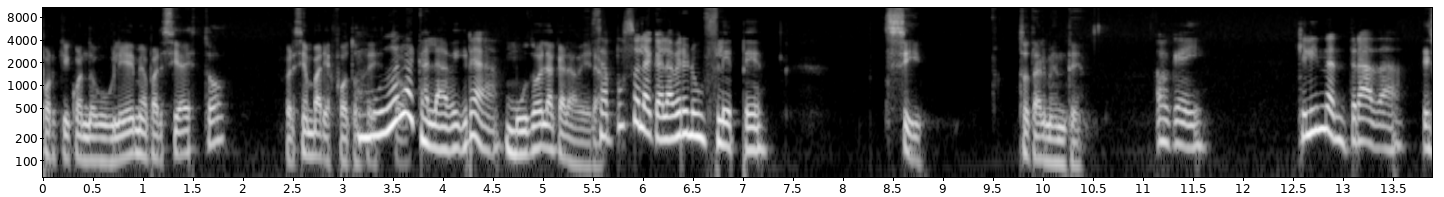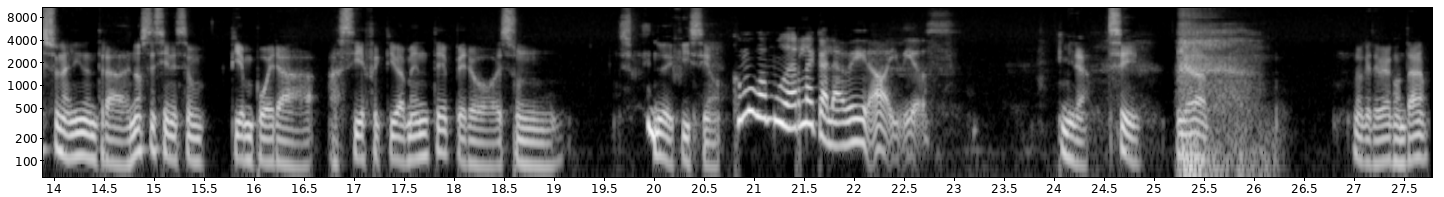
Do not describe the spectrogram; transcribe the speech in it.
porque cuando googleé me aparecía esto, me aparecían varias fotos de Mudó esto. la calavera. Mudó la O calavera. sea, puso la calavera en un flete. sí, totalmente. Ok. Qué linda entrada. Es una linda entrada. No sé si en ese tiempo era así efectivamente, pero es un, es un lindo edificio. ¿Cómo va a mudar la calavera? Ay, Dios. Mira, sí, mira lo que te voy a contar.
